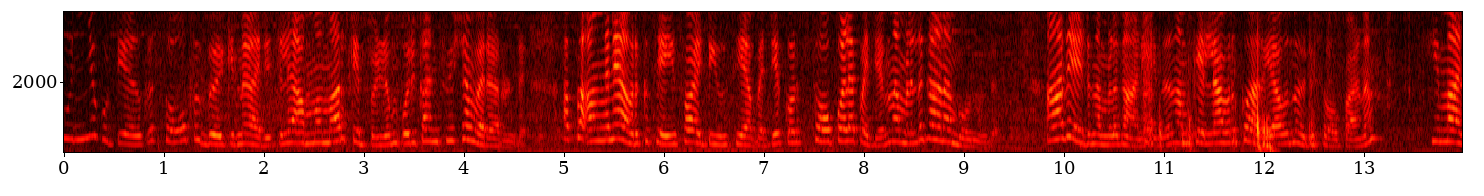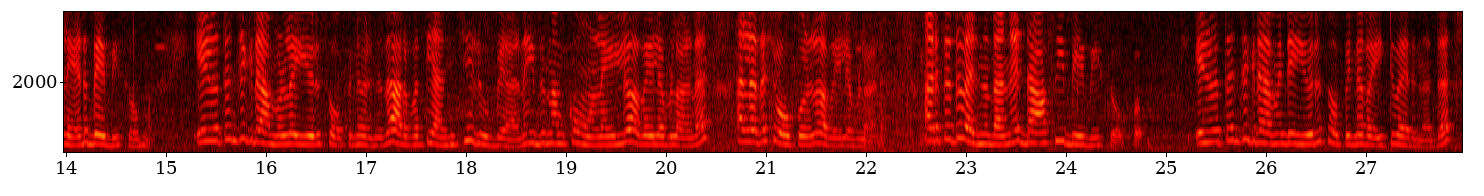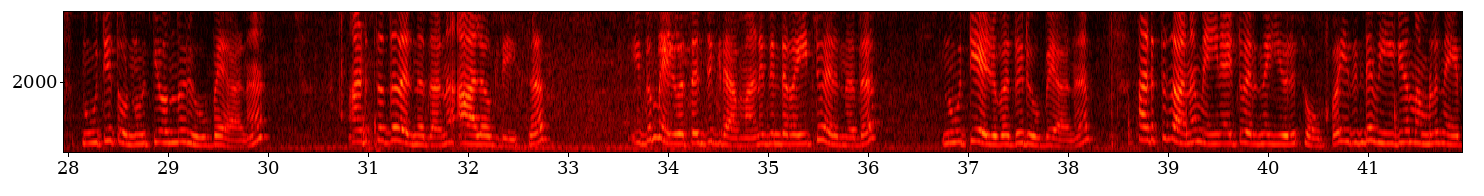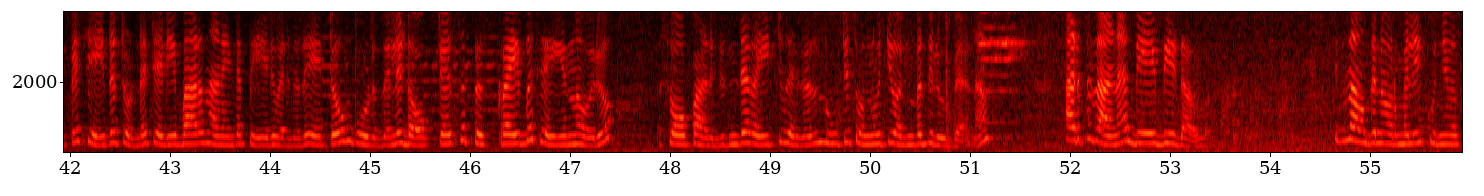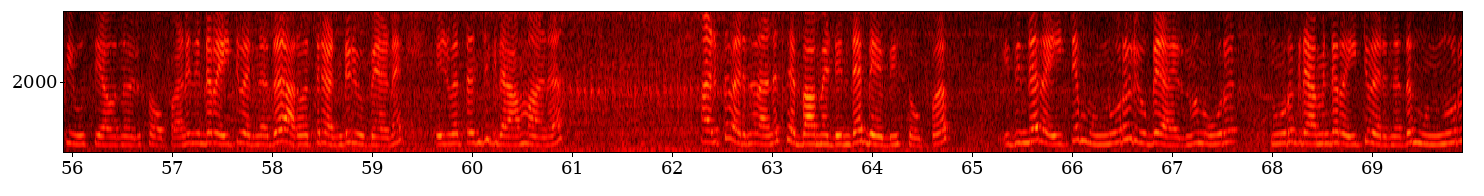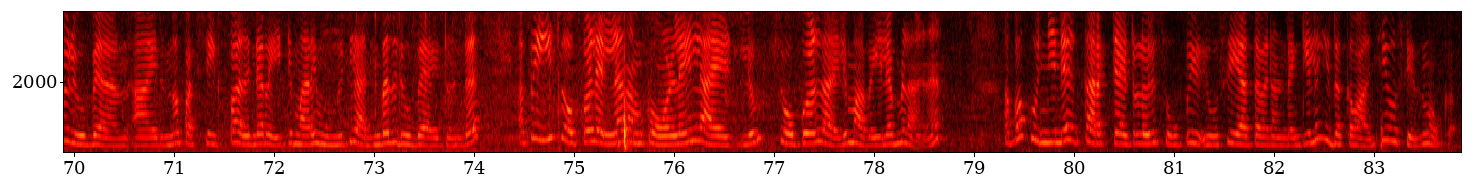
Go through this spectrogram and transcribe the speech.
കുഞ്ഞു കുട്ടികൾക്ക് സോപ്പ് ഉപയോഗിക്കുന്ന കാര്യത്തിൽ അമ്മമാർക്ക് എപ്പോഴും ഒരു കൺഫ്യൂഷൻ വരാറുണ്ട്. അപ്പോൾ അങ്ങനെ അവർക്ക് സേഫായിട്ട് യൂസ് ചെയ്യാൻ പറ്റിയ കുറച്ച് സോപ്പുകളെ പറ്റിയാണ് നമ്മളിത് കാണാൻ പോകുന്നത്. ആദ്യമായിട്ട് നമ്മൾ കാണിക്കുന്നത് നമുക്ക് എല്ലാവർക്കും അറിയാവുന്ന ഒരു സോപ്പാണ് ഹിമാലയയുടെ ബേബി സോപ്പ് എഴുപത്തഞ്ച് ഗ്രാമുള്ള ഈ ഒരു സോപ്പിന് വരുന്നത് അറുപത്തി അഞ്ച് രൂപയാണ്. ഇത് നമുക്ക് ഓൺലൈനിലും അവൈലബിൾ ആണ്. അല്ലാതെ ഷോപ്പുകളിലും അവൈലബിൾ ആണ്. അടുത്തത് വരുന്നതാണ് ഡാഫി ബേബി സോപ്പ് എഴുപത്തഞ്ച് ഗ്രാമിന്റെ ഈ ഒരു സോപ്പിന്റെ റേറ്റ് വരുന്നത് നൂറ്റി തൊണ്ണൂറ്റി ഒന്ന് രൂപയാണ്. അടുത്തത് വരുന്നതാണ് ആലോ ഗ്രേസ്. ഇതും എഴുപത്തഞ്ച് ഗ്രാമാണ്. ഇതിന്റെ റേറ്റ് വരുന്നത് നൂറ്റി എഴുപത് രൂപയാണ്. അടുത്തതാണ് മെയിനായിട്ട് വരുന്ന ഈ ഒരു സോപ്പ്. ഇതിന്റെ വീഡിയോ നമ്മൾ നേരത്തെ ചെയ്തിട്ടുണ്ട്. ടെഡി ബാർ എന്നാണ് ഇതിന്റെ പേര് വരുന്നത്. ഏറ്റവും കൂടുതൽ ഡോക്ടേഴ്സ് പ്രിസ്ക്രൈബ് ചെയ്യുന്ന ഒരു സോപ്പാണ്. ഇതിന്റെ റേറ്റ് വരുന്നത് നൂറ്റി തൊണ്ണൂറ്റി ഒൻപത് രൂപയാണ്. അടുത്തതാണ് ബേബി ഡവ്. ഇത് നമുക്ക് നോർമലി കുഞ്ഞുങ്ങൾക്ക് യൂസ് ചെയ്യാവുന്ന ഒരു സോപ്പാണ് ഇതിന്റെ റേറ്റ് വരുന്നത് അറുപത്തിരണ്ട് രൂപയാണ്. എഴുപത്തഞ്ച് ആണ്. അടുത്ത് വരുന്നതാണ് സെബാമെഡിന്റെ ബേബി സോപ്പ് ഇതിന്റെ റേറ്റ് മുന്നൂറ് രൂപയായിരുന്നു. നൂറ് നൂറ് ഗ്രാമിന്റെ റേറ്റ് വരുന്നത് മുന്നൂറ് രൂപയാണ് ആയിരുന്നു. പക്ഷേ ഇപ്പോൾ അതിന്റെ റേറ്റ് മാറി മുന്നൂറ്റി അൻപത് രൂപയായിട്ടുണ്ട്. അപ്പോൾ ഈ സോപ്പുകളെല്ലാം നമുക്ക് ഓൺലൈനിലായാലും ഷോപ്പുകളിലായാലും അവൈലബിൾ ആണ്. അപ്പോൾ കുഞ്ഞിന് കറക്റ്റായിട്ടുള്ളൊരു സോപ്പ് യൂസ് ചെയ്യാത്തവരുണ്ടെങ്കിൽ ഇതൊക്കെ വാങ്ങിച്ച് യൂസ് ചെയ്ത് നോക്കുക.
